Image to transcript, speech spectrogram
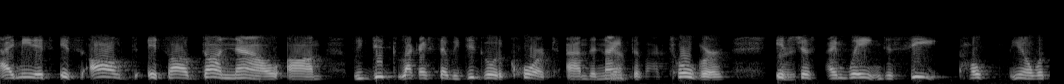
I mean, it's it's all it's all done now. Um, we did, like I said, we did go to court on the ninth of October. It's Right. just I'm waiting to see, hope you know, what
